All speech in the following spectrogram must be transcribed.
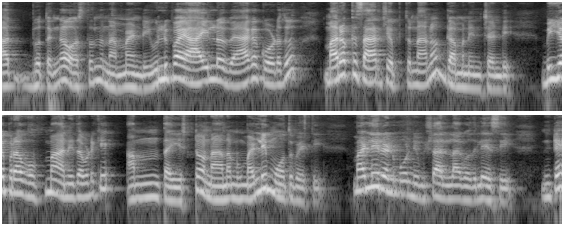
అద్భుతంగా వస్తుంది నమ్మండి. ఉల్లిపాయ ఆయిల్లో వేగకూడదు. మరొకసారి చెప్తున్నాను గమనించండి. బియ్యపురావు ఉప్మా అనేటప్పటికి అంత ఇష్టం నానమ్మ మళ్ళీ మూత పెట్టి మళ్ళీ రెండు మూడు నిమిషాలు ఇలా వదిలేసి అంటే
